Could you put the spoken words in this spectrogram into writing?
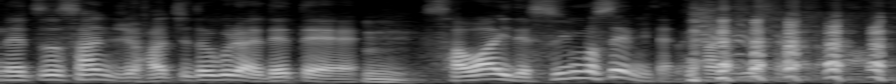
熱38度ぐらい出て、うん、騒いですいませんみたいな感じでしたか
